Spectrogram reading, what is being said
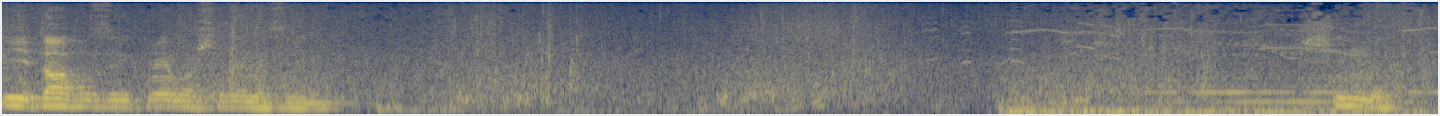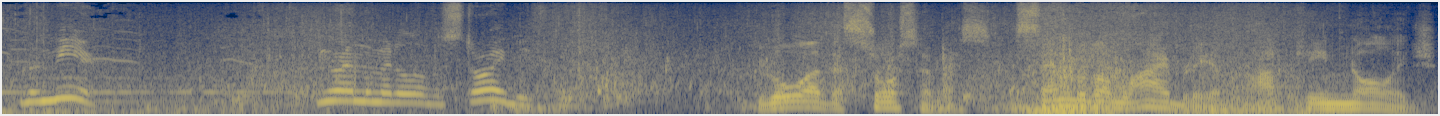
İyi daha hızlı gitmeye başladı en azından. Şimdi Mimir. You were in the middle of a story before. Groa the sorceress assembled a library of arcane knowledge,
